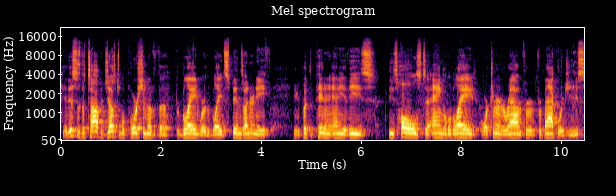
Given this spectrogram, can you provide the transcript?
Okay, this is the top adjustable portion of the, the blade where the blade spins underneath. You can put the pin in any of these, these holes to angle the blade or turn it around for, for backwards use.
